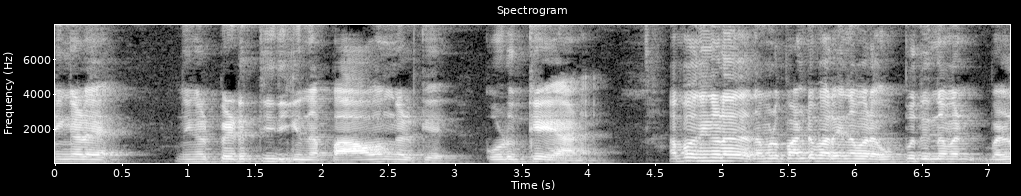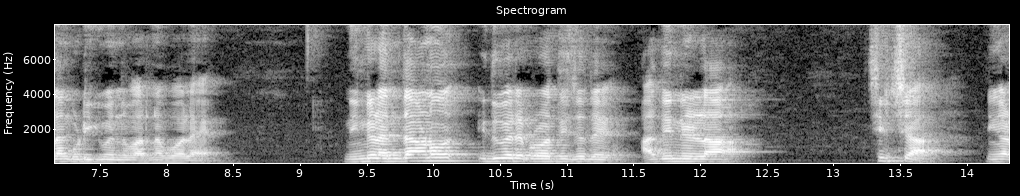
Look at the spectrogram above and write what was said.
നിങ്ങളെ നിങ്ങൾ പെടുത്തിയിരിക്കുന്ന പാവങ്ങൾക്ക് കൊടുക്കുകയാണ്. അപ്പോൾ നിങ്ങൾ നമ്മൾ പണ്ട് പറയുന്ന പോലെ ഉപ്പ് തിന്നവൻ വെള്ളം കുടിക്കുമെന്ന് പറഞ്ഞ പോലെ നിങ്ങൾ എന്താണോ ഇതുവരെ പ്രവർത്തിച്ചത് അതിനുള്ള ശിക്ഷ നിങ്ങൾ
